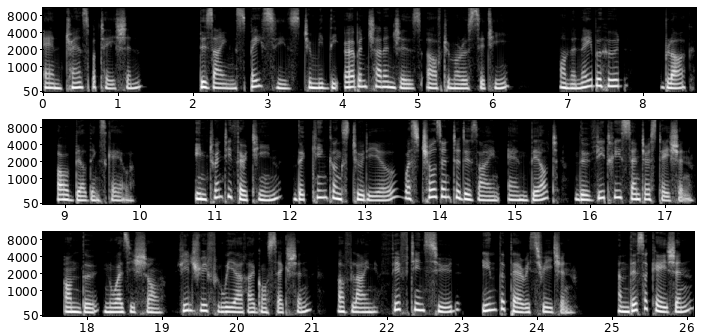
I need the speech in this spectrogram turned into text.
and transportation, designing spaces to meet the urban challenges of tomorrow's city on a neighborhood, block, or building scale. In 2013, the King Kong studio was chosen to design and build the Vitry Center Station on the Noisy-Champs Villejuif Louis Aragon section of line 15 Sud in the Paris region. On this occasion,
